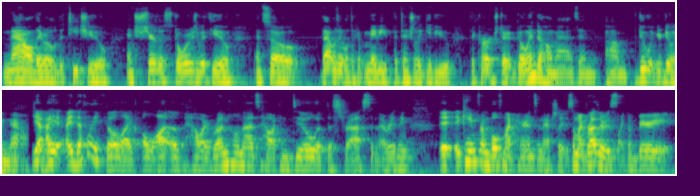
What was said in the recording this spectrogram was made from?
now they were able to teach you and share those stories with you, and so that was able to maybe potentially give you the courage to go into Homads and um, do what you're doing now. Yeah, I, I definitely feel like a lot of how I run Homads, how I can deal with the stress and everything, it, it came from both my parents and actually, so my brother is like a very,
